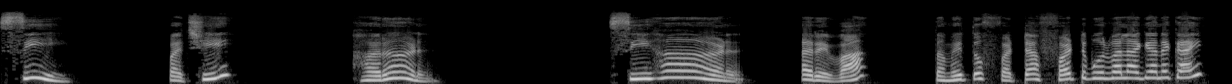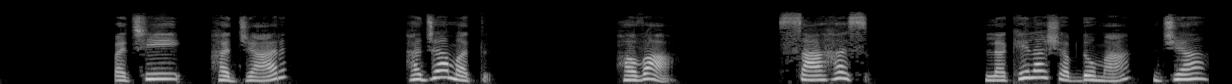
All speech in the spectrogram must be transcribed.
સિંહ પછી, હરણ. સિંહણ. અરે વાહ! તમે તો ફટાફટ બોલવા લાગ્યા ને કાંઈ? પછી, હજાર. હજામત. હવા. સાહસ. લખેલા શબ્દોમાં જ્યાં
